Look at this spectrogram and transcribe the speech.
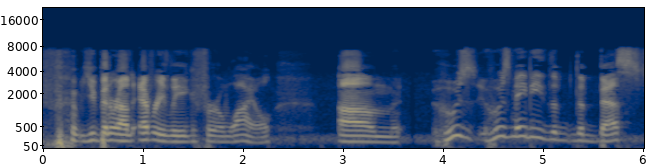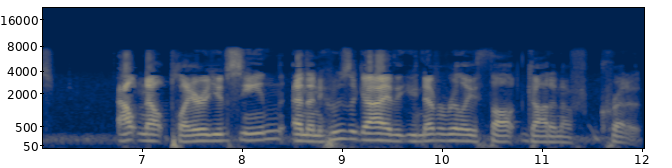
you've been around every league for a while. Um, who's who's maybe the the best out and out player you've seen, and then who's a guy that you never really thought got enough credit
